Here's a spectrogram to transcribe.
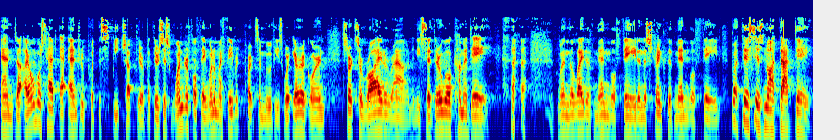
And uh, I almost had Andrew put the speech up there, but there's this wonderful thing, one of my favorite parts of movies, where Aragorn starts to ride around, and he said, there will come a day when the light of men will fade and the strength of men will fade. But this is not that day.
